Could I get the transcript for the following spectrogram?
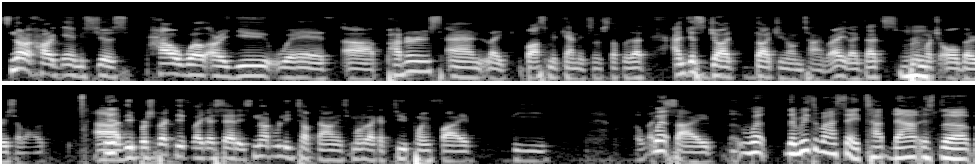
It's not a hard game. It's just how well are you with uh, patterns and like boss mechanics and stuff like that, and just judge, dodging on time, right? Like that's pretty Mhm. much all there is about. Uh, It- the perspective, like I said, it's not really top down. It's more like a 2.5 D like Well, side. well, the reason why I say top down is the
